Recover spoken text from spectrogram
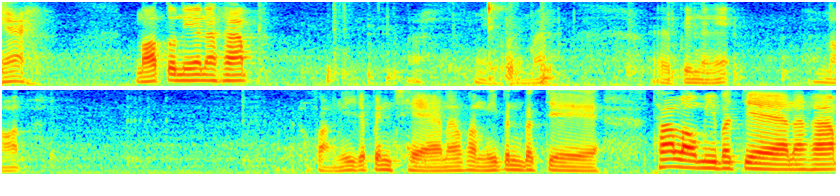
เนี่ยน็อตตัวนี้นะครับเห็นไหมเป็นอย่างนี้น็อต ฝั่งนี้จะเป็นแชร์นะฝั่งนี้เป็นประแจ ถ้าเรามีประแจนะครับ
